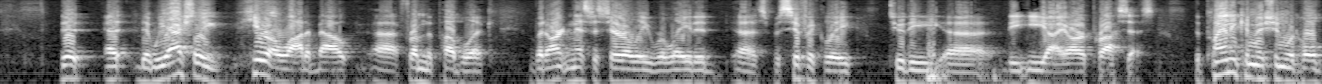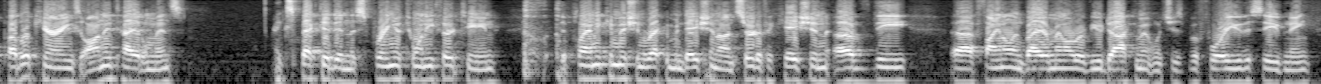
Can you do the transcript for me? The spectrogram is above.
that, uh, that we actually hear a lot about uh, from the public, but aren't necessarily related uh, specifically to the, uh, the EIR process. The Planning Commission would hold public hearings on entitlements expected in the spring of 2013. The Planning Commission recommendation on certification of the uh, final environmental review document, which is before you this evening,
